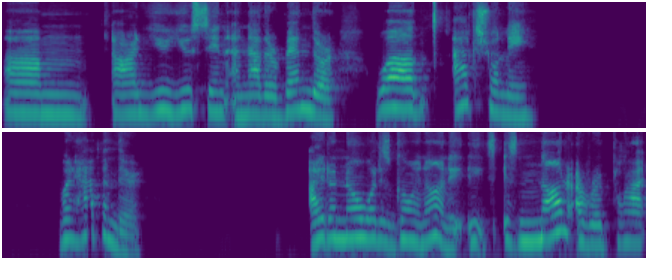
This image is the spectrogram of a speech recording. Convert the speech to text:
Um, are you using another vendor? Well, actually, what happened there? I don't know what is going on. It, it's, it's not a reply.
